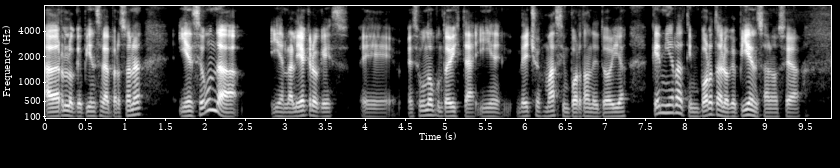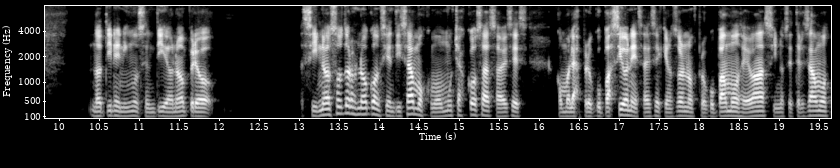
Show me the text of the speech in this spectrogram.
a ver lo que piensa la persona? Y en segunda, y en realidad creo que es eh, el segundo punto de vista, y eh, de hecho es más importante todavía, ¿qué mierda te importa lo que piensan? O sea, no tiene ningún sentido, ¿no? Pero si nosotros no concientizamos como muchas cosas, a veces como las preocupaciones, a veces que nosotros nos preocupamos de más y nos estresamos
